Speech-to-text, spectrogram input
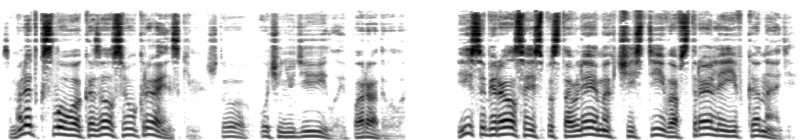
Самолет, к слову, оказался украинским, что очень удивило и порадовало. И собирался из поставляемых частей в Австралии и в Канаде.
